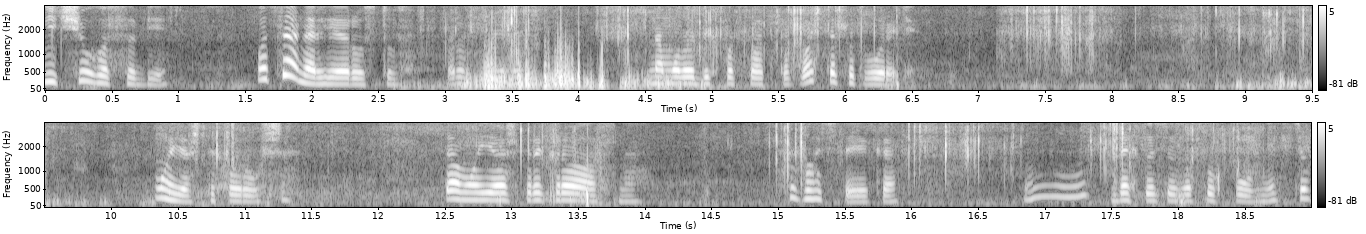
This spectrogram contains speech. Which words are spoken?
Нічого собі. Оце енергія росту рослини на молодих посадках. Бачите, що творить? Моя ж ти хороша. Та моя ж прекрасна. Бачите, яка. Де хтось засух повністю.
